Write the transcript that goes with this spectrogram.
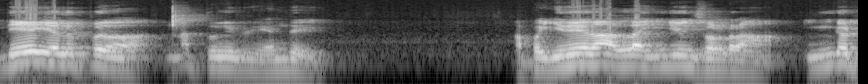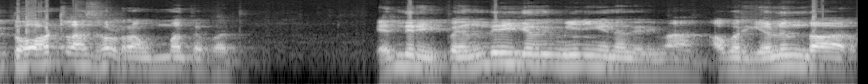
இதே எழுப்பு தான். என்ன தூங்கிட்டு எந்திரி அப்போ இதே தான் எல்லாம் இங்கேயும் சொல்கிறான் இங்கே டோட்டலாக சொல்கிறான் உம்மத்தை பார்த்து. எந்திரி இப்போ எந்திரிக்கிறதுக்கு மீனிங் என்ன தெரியுமா? அவர் எழுந்தார்.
